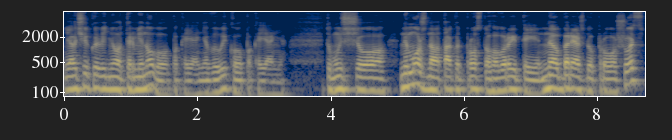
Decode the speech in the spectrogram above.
Я очікую від нього термінового покаяння, великого покаяння. Тому що не можна так от просто говорити необережно про щось,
